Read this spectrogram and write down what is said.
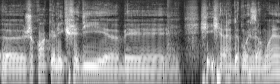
je crois que les crédits, il y en a de moins en moins.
